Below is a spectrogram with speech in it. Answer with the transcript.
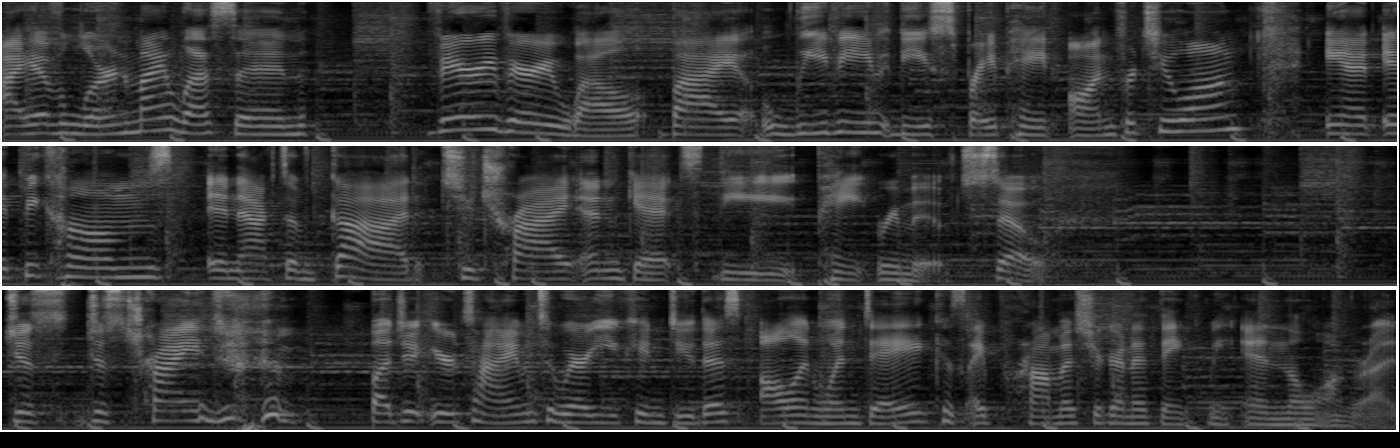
I have learned my lesson very, very well by leaving the spray paint on for too long, and it becomes an act of God to try and get the paint removed. So just just try and budget your time to where you can do this all in one day because I promise you're gonna thank me in the long run.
